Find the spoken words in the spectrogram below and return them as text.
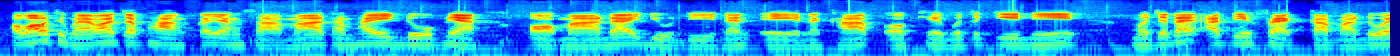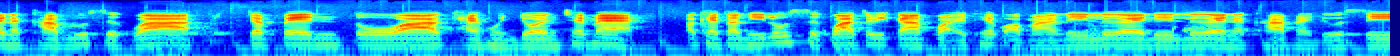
เพราะว่าถึงแม้ว่าจะพังก็ยังสามารถทำให้ดูปเนี่ยออกมาได้อยู่ดีนั่นเองนะครับ โอเคเมื่อกี้นี้เหมือนจะได้อาร์ติแฟกต์กลับมาด้วยนะครับ รู้สึกว่าจะเป็นตัวแข่งหุ่นยนต์ใช่ไหมโอเค ตอนนี้รู้สึกว่าจะมีการปล่อยไอเทมออกมาเรื่อยๆเรื่อยๆนะครับ ไหนดูซิ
